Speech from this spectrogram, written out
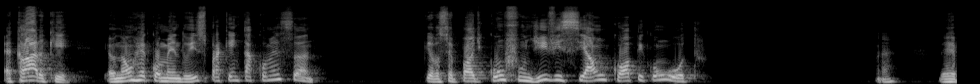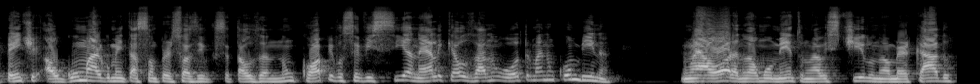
É claro que eu não recomendo isso para quem está começando. Porque você pode confundir e viciar um copy com o outro. Né? De repente, alguma argumentação persuasiva que você está usando num copy, você vicia nela e quer usar no outro, mas não combina. Não é a hora, não é o momento, não é o estilo, não é o mercado.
